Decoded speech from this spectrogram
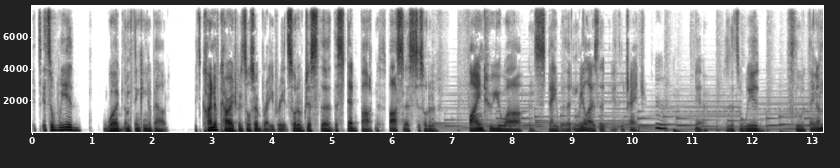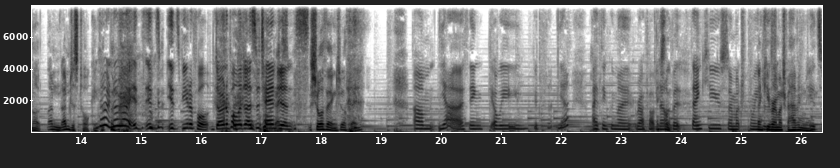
it's it's a weird word I'm thinking about. It's kind of courage, but it's also bravery. It's sort of just the the steadfastness fastness to sort of find who you are and stay with it and realize that it will change. Mm. Yeah, because it's a weird fluid thing. I'm not. I'm. I'm just talking. no no no it's it's it's beautiful don't apologize for tangents Sure thing. Sure thing. um yeah i think are we good for that yeah i think we might wrap up Excellent. now but thank you so much for coming Thank you very much for having me. It's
